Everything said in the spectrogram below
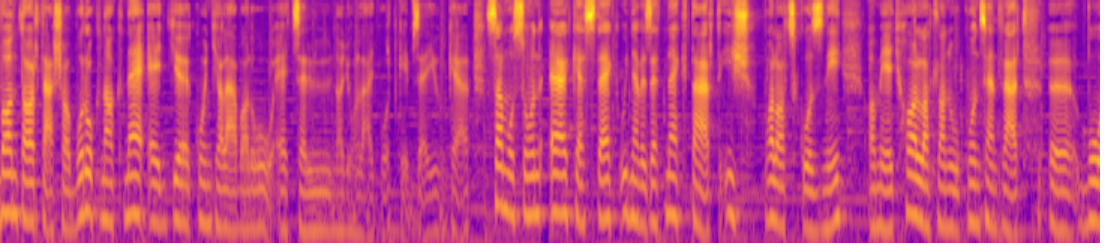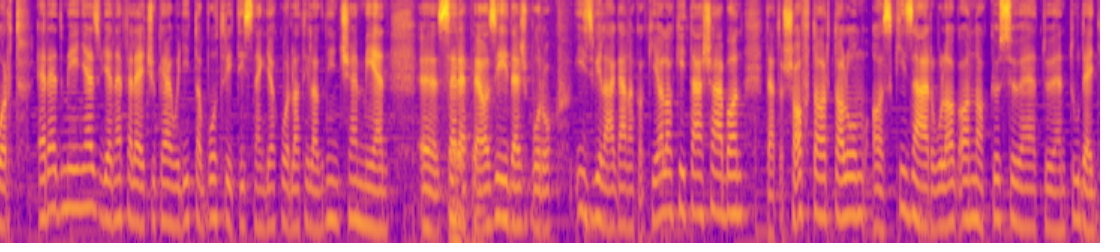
van tartása a boroknak, ne egy kontyalávaló, egyszerű, nagyon lágy bort képzeljünk el. Szamoszon elkezdtek úgynevezett nektárt is palackozni, ami egy hallatlanul koncentrált ö, bort eredményez. Ugye ne felejtsük el, hogy itt a botritisnek gyakorlatilag nincs semmilyen ö, szerepe az édesborok ízvilágának a kialakításában, tehát a savtartalom az kizárólag annak köszönhetően tud egy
